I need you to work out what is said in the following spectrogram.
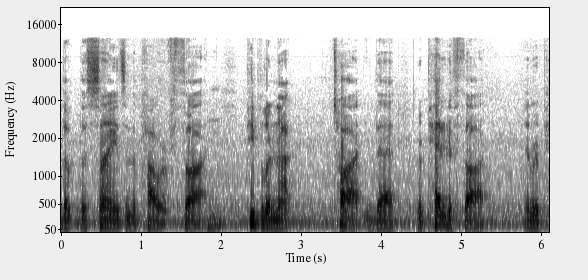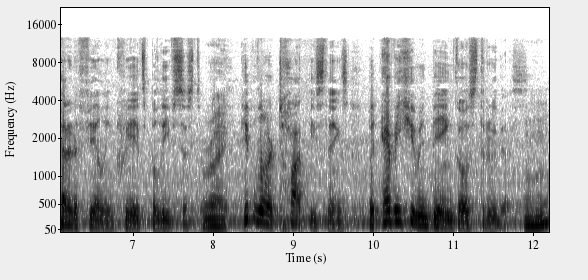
the, the science and the power of thought. People are not taught that repetitive thought and repetitive feeling creates belief system. Right. People aren't taught these things, but every human being goes through this, Mhm.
